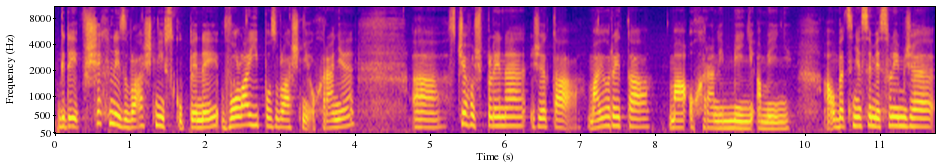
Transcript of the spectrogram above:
kdy všechny zvláštní skupiny volají po zvláštní ochraně z čehož plyne, že ta majorita má ochrany míň a míň. A obecně si myslím, že eh,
